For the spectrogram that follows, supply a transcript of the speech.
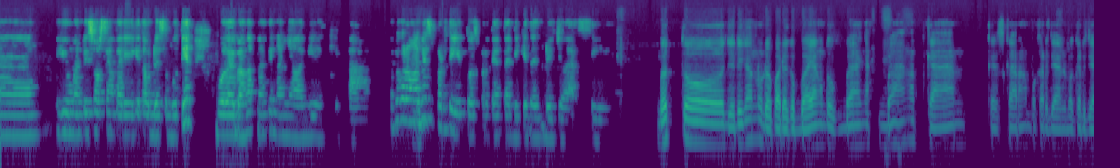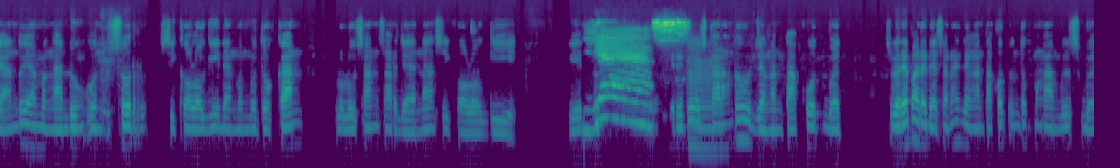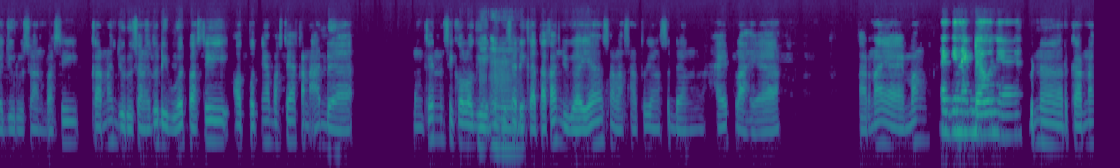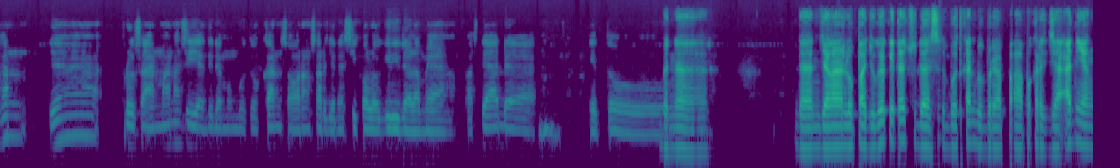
human resource yang tadi kita udah sebutin, boleh banget nanti nanya lagi ke kita. Tapi kurang lebih seperti itu, seperti yang tadi kita udah jelasin. Betul, jadi kan udah pada kebayang tuh banyak banget kan. Kayak sekarang pekerjaan-pekerjaan tuh yang mengandung unsur psikologi dan membutuhkan lulusan sarjana psikologi. Gitu. Yes. Jadi tuh Hmm. sekarang tuh jangan takut buat sebenarnya pada dasarnya jangan takut untuk mengambil sebuah jurusan pasti karena jurusan itu dibuat pasti outputnya pasti akan ada. Mungkin psikologi ini bisa dikatakan juga ya salah satu yang sedang hype lah ya. Karena ya emang Lagi naik daun ya. bener karena kan ya perusahaan mana sih yang tidak membutuhkan seorang sarjana psikologi di dalamnya pasti ada gitu. Benar. Dan jangan lupa juga kita sudah sebutkan beberapa pekerjaan yang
